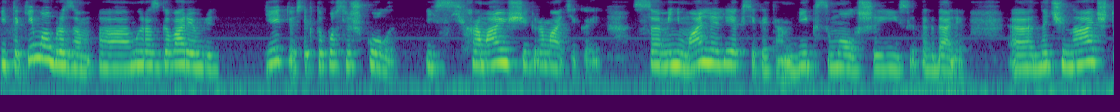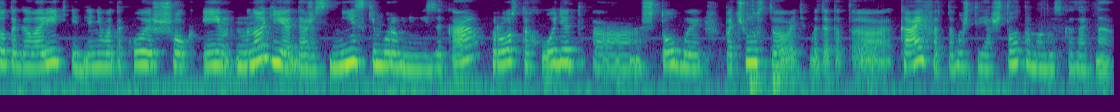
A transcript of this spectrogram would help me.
И таким образом э, мы разговариваем людей, то есть кто после школы, и с хромающей грамматикой, с минимальной лексикой, там, big, small, she is и так далее, э, начинает что-то говорить, и для него такой шок. И многие даже с низким уровнем языка просто ходят, э, чтобы почувствовать вот этот э, кайф от того, что я что-то могу сказать на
